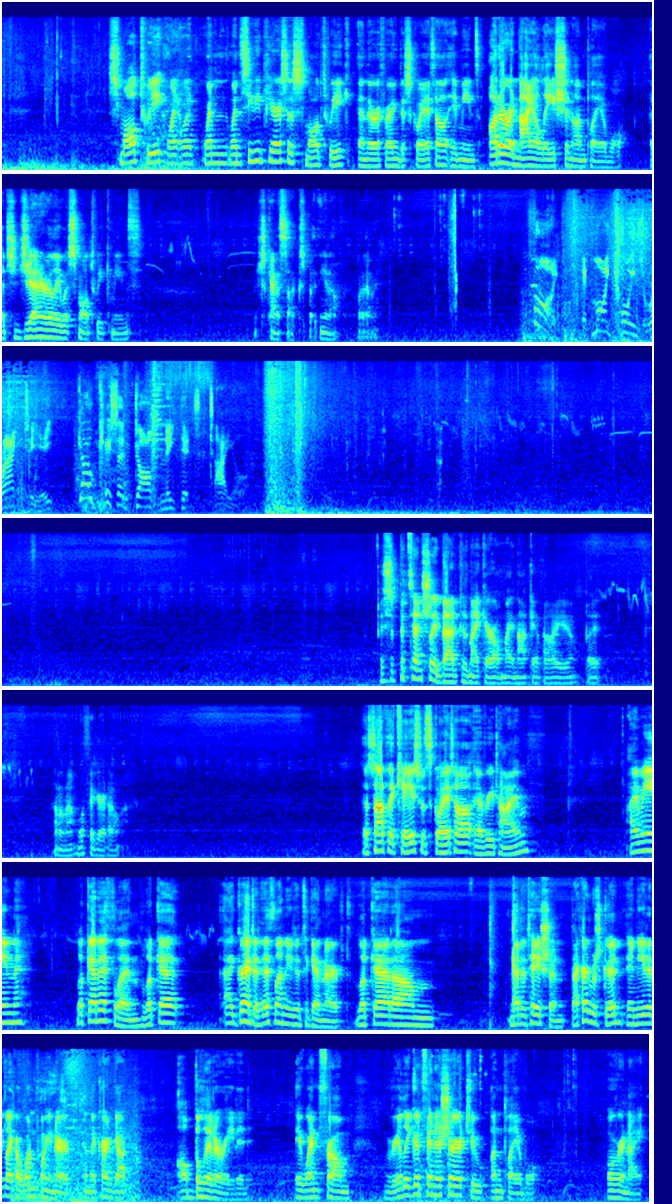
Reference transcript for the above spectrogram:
Small tweak when when when when CDPR says small tweak and they're referring to Scoia'tael, it means utter annihilation, unplayable. That's generally what small tweak means. Which kind of sucks, but you know, whatever. Fine. If my coin's rag to ye, go kiss a dog neath its tail. This is potentially bad because my Geralt might not get value, but I don't know. We'll figure it out. That's not the case with Scoia'tael every time. I mean, look at Ithlinne. Look at... Uh, granted, Ithlinne needed to get nerfed. Look at um, Meditation. That card was good. It needed like a one-point nerf, and the card got obliterated. It went from really good finisher to unplayable overnight.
